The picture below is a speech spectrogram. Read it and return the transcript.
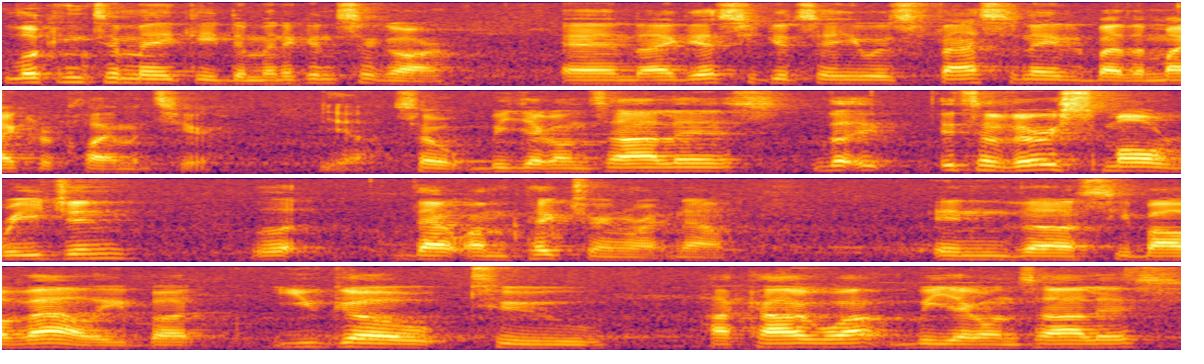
looking to make a Dominican cigar, and I guess you could say he was fascinated by the microclimates here. yeah So Villa Gonzales, the- it's a very small region that I'm picturing right now in the Cibao Valley, but you go to Jacagua, Villa Gonzales,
